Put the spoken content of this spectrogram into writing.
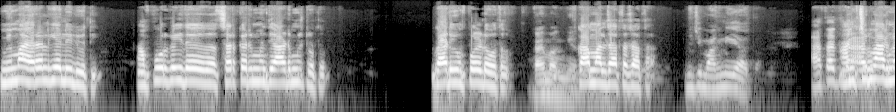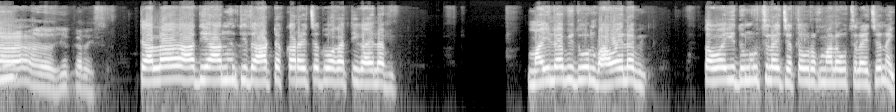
मी माहेराला गेलेली होती. पोरग इथं सरकारी मध्ये ऍडमिट होतं गाडीवर पडलं होतं. काय मागणी आहे? कामाला जाता जाता. तुमची मागणी आता? आता आमची मागणी- हे करायचं. त्याला आधी आणून तिथं अटक करायचं दोघा तिघायला बी. माईला बी दोन भावायला बी. तवा इथून उचलायचं तवरक मला उचलायचं नाही.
